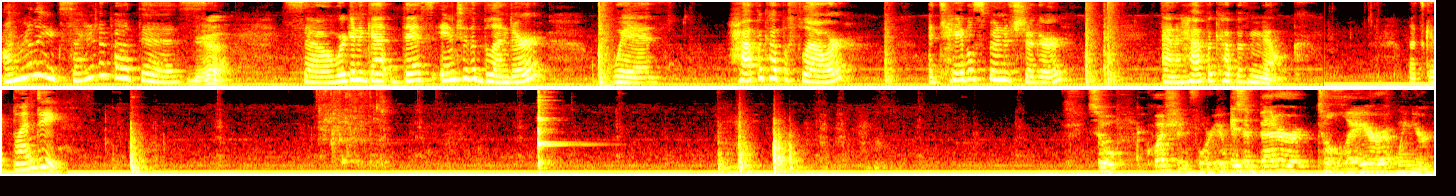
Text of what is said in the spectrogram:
I'm really excited about this. Yeah. So we're gonna get this into the blender with half a cup of flour, a tablespoon of sugar, and a half a cup of milk. Let's get blendy. So, question for you. Is it better to layer when you're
